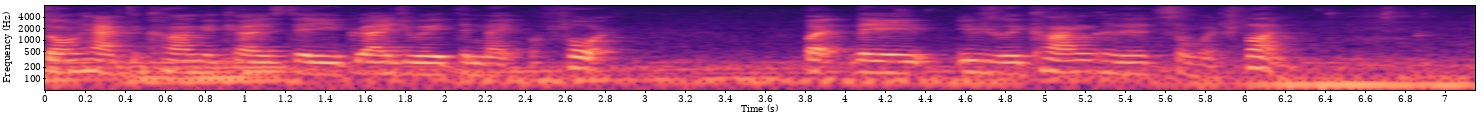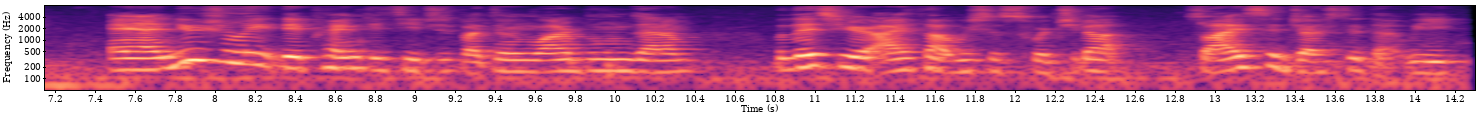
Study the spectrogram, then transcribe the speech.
don't have to come because they graduate the night before. But they usually come because it's so much fun. And usually they prank the teachers by throwing water balloons at them but this year I thought we should switch it up. So I suggested that we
